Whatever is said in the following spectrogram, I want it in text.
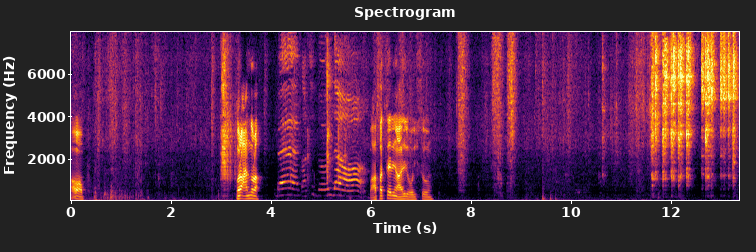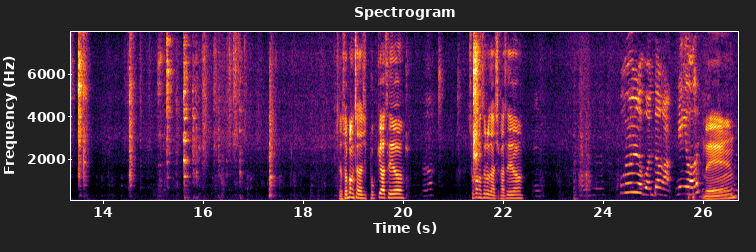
아 아파 놀아 안 놀아? 네, 같이 놀자. 아빠 때리는 아들이 어딨어? 자 소방차 다시 복귀하세요. 어? 소방서로 다시 가세요. 오늘로 먼저 갈게요. 네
